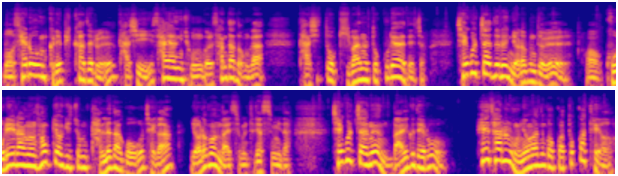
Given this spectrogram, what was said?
뭐 새로운 그래픽 카드를 다시 사양이 좋은 걸 산다던가 다시 또 기반을 또 꾸려야 되죠. 채굴자들은 여러분들 어, 고래랑은 성격이 좀 다르다고 제가 여러 번 말씀을 드렸습니다. 채굴자는 말 그대로 회사를 운영하는 것과 똑같아요.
